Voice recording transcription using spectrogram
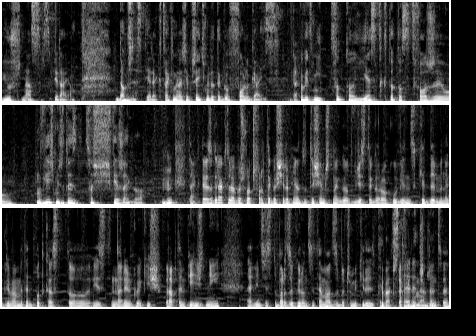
już nas wspierają. Dobrze, Spierek, w takim razie przejdźmy do tego Fall Guys. Tak. Powiedz mi, co to jest, kto to stworzył, Mówiłeś mi, że to jest coś świeżego. Mhm, tak, to jest gra, która wyszła 4 sierpnia 2020 roku, więc kiedy my nagrywamy ten podcast, to jest na rynku jakieś raptem 5 dni, e, więc jest to bardzo gorący temat. Zobaczymy, kiedy. Chyba 4 nawet. Ręce.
